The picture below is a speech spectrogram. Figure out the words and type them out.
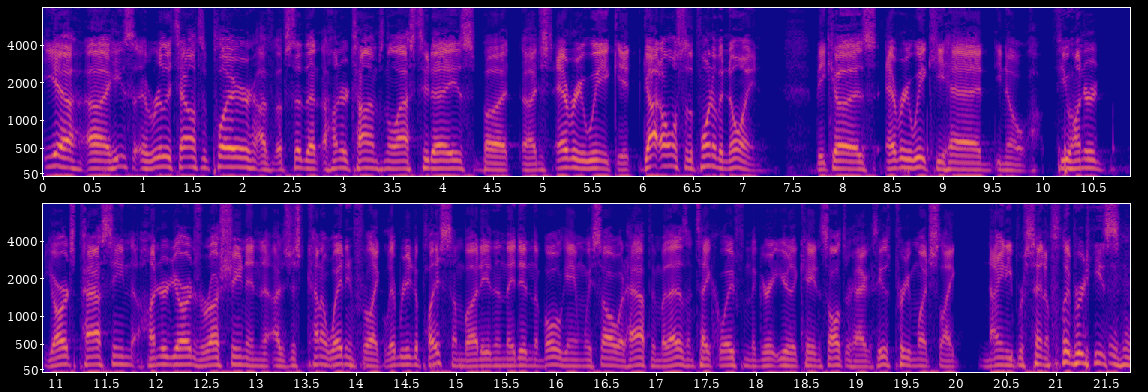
Yeah, uh, he's a really talented player. I've, I've said that a hundred times in the last two days, but uh, just every week it got almost to the point of annoying because every week he had you know a few hundred yards passing, 100 yards rushing, and I was just kind of waiting for like Liberty to play somebody, and then they did in the bowl game. We saw what happened, but that doesn't take away from the great year that Kaidon Salter had because he was pretty much like 90% of Liberty's, mm-hmm.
